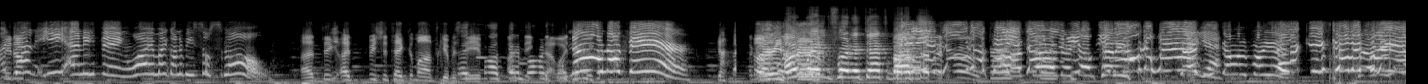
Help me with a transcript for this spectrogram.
I can't eat anything. Why am I going to be so slow? I think I, we should take them on, Scuba Hey, Steve. on, I think him, that way. No, not fair. Very I'm fair. waiting for the death match. Don't, don't, don't, don't, there you go, Kelly. Kelly. Where are you? He's coming for you. He's coming for you.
